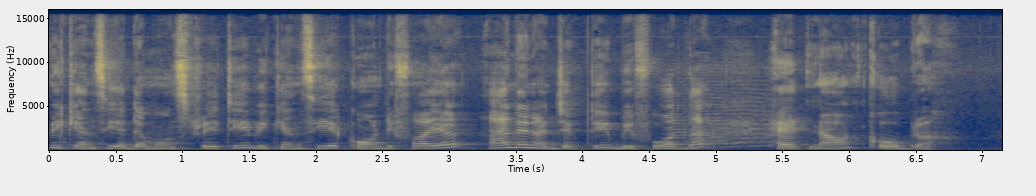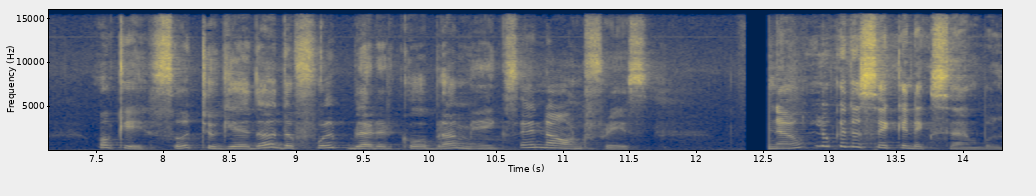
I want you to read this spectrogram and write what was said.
We can see a demonstrative, we can see a quantifier and an adjective before the head noun cobra. Okay, so together the full-blooded cobra makes a noun phrase. Now look at the second example.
